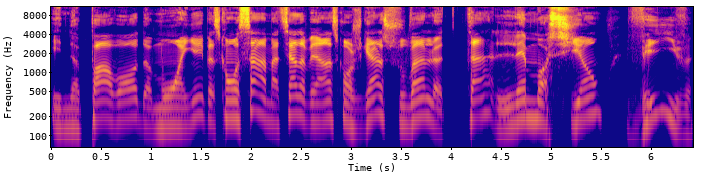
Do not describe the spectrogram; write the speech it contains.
et ne pas avoir de moyens. Parce qu'on sent en matière de violence conjugale, souvent le temps, l'émotion vive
